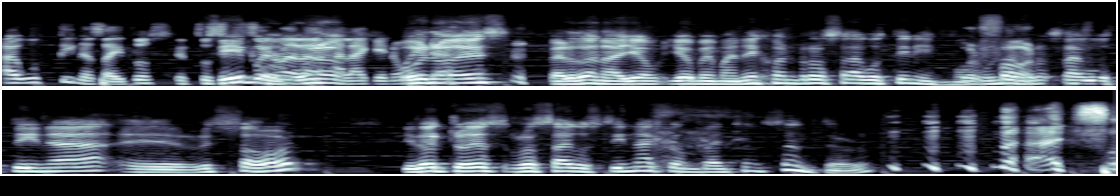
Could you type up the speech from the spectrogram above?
agustinas, hay dos. Entonces Sí, pues, a, la, uno, a la que no uno era. es, perdona, yo, yo me manejo en Rosa Agustinismo. Por Uno favor. Rosa Agustina eh, Resort y el otro es Rosa Agustina Convention Center. Eso.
